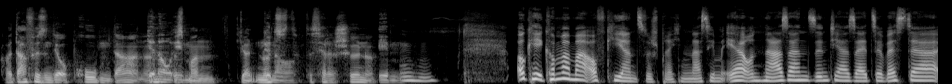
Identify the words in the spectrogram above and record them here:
Aber dafür sind ja auch Proben da, ne? Genau, dass eben. man die halt nutzt. Genau. Das ist ja das Schöne. Eben. Mhm. Okay, kommen wir mal auf Kian zu sprechen. Nassim Er und Nasan sind ja seit Silvester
